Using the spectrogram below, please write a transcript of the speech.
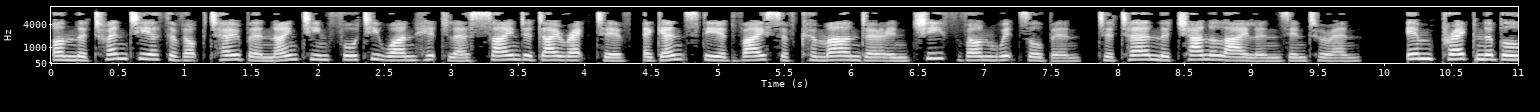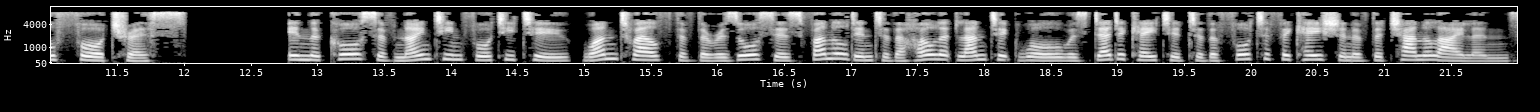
On 20 October 1941 Hitler signed a directive, against the advice of Commander-in-Chief von Witzleben, to turn the Channel Islands into an impregnable fortress in the course of 1942, one-twelfth of the resources funneled into the whole Atlantic Wall was dedicated to the fortification of the Channel Islands.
